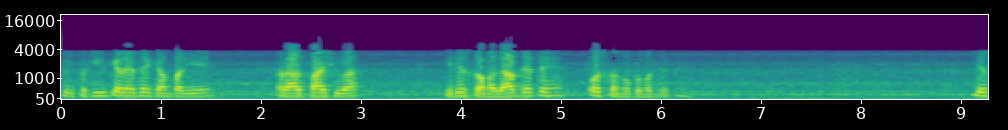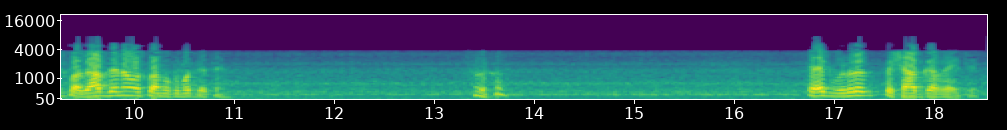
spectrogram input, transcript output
کوئی فقیر کہہ رہے تھے کہ ہم پر یہ راز فاش ہوا کہ جس کو ہم عذاب دیتے ہیں، اس کو ہم حکومت دیتے ہیں۔ جس کو عذاب دینا اس کو ہم حکومت دیتے ہیں۔ ایک بزرگ پیشاب کر رہے تھے۔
